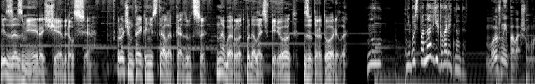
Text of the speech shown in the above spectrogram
Из-за змей расщедрился. Впрочем, Тайка не стала отказываться. Наоборот, подалась вперед, затараторила. Ну, небось по Навье говорить надо? Можно и по-вашему.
